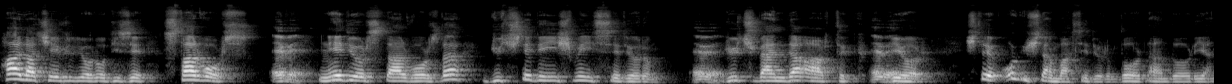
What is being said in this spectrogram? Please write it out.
Hala çevriliyor o dizi Star Wars. Evet, Ne diyor Star Wars'da? Güçte değişme hissediyorum. evet. Güç bende artık Evet. diyor. İşte o güçten bahsediyorum doğrudan doğruya.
